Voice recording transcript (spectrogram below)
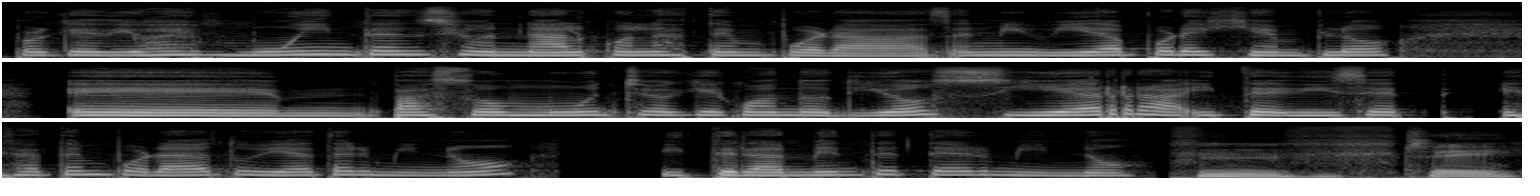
porque Dios es muy intencional con las temporadas. En mi vida, por ejemplo, eh, pasó mucho que cuando Dios cierra y te dice, esta temporada de tu vida terminó, literalmente terminó. Mm, Sí,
